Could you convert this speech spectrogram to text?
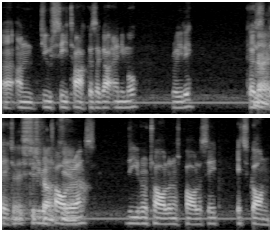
Uh, and do you see Tarkas I got anymore? Really? Because No, they just zero gone, tolerance, zero tolerance policy. It's gone.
